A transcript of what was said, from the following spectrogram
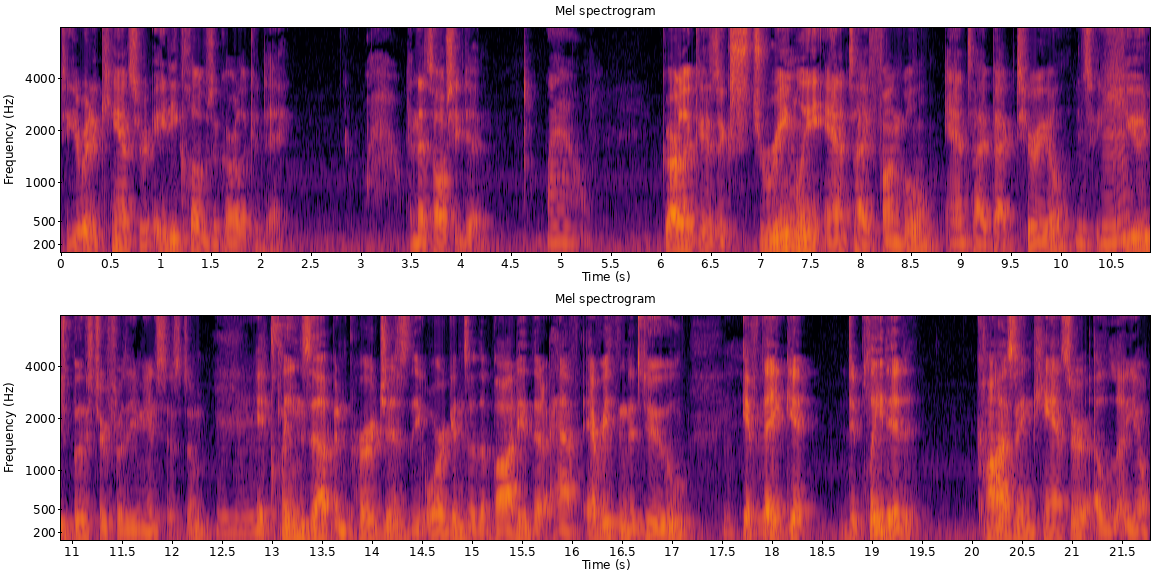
to get rid of cancer, 80 cloves of garlic a day. Wow. And that's all she did. Wow. Garlic is extremely antifungal, antibacterial. It's a huge booster for the immune system. It cleans up and purges the organs of the body that have everything to do if they get depleted causing cancer, you know,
